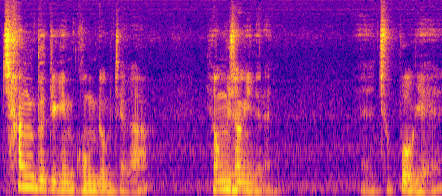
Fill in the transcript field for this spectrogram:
창조적인 공동체가 형성이 되는 예, 축복의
